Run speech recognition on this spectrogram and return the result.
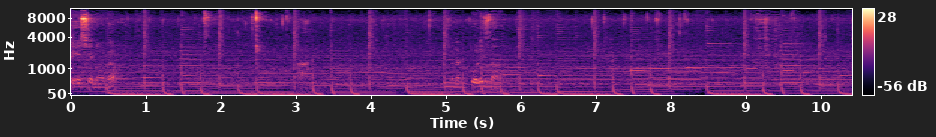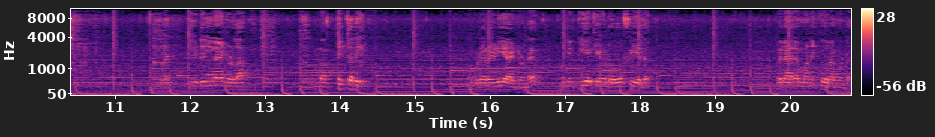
തേച്ച് നോക്കാം. നല്ല പൊളി കിടിലിനായിട്ടുള്ള മത്തിക്കറി ഇവിടെ റെഡി ആയിട്ടുണ്ട്. ഇനി തീയൊക്കെ ഇങ്ങോട്ട് ഓഫ് ചെയ്ത് ഒരു അരമണിക്കൂർ അങ്ങോട്ട്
